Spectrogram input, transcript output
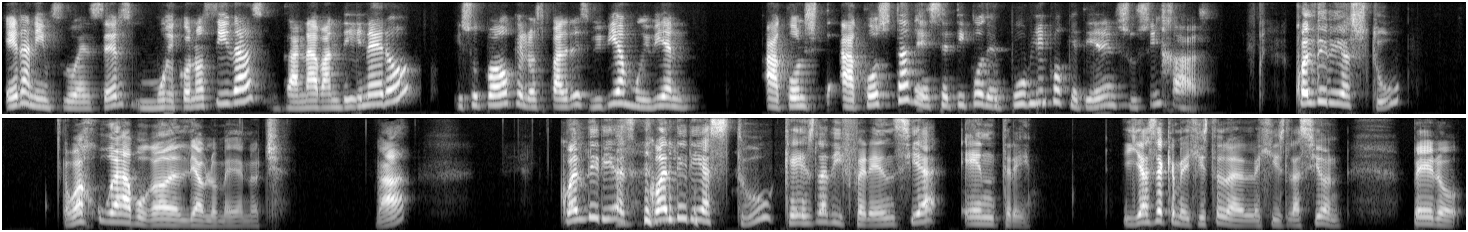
eran influencers muy conocidas, ganaban dinero y supongo que los padres vivían muy bien a, a costa de ese tipo de público que tienen sus hijas. ¿Cuál dirías tú? Voy a jugar abogado del diablo medianoche. ¿Va? ¿Cuál dirías, ¿Cuál dirías tú que es la diferencia entre, y ya sé que me dijiste la legislación, pero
